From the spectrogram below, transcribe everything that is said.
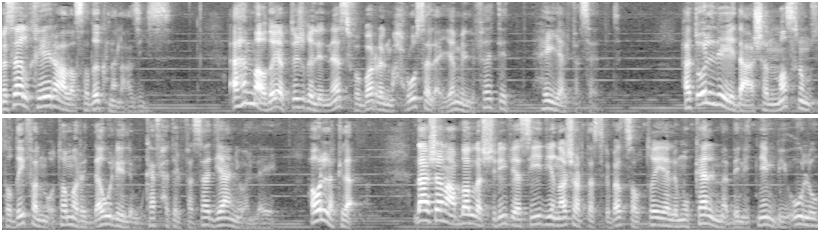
مساء الخير على صديقنا العزيز. أهم قضية بتشغل الناس في بر المحروسة الأيام اللي فاتت هي الفساد. هتقول لي ده عشان مصر مستضيفة المؤتمر الدولي لمكافحة الفساد يعني ولا إيه؟ هقول لك لأ. ده عشان عبد الله الشريف يا سيدي نشر تسريبات صوتية لمكالمة بين اتنين بيقولوا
